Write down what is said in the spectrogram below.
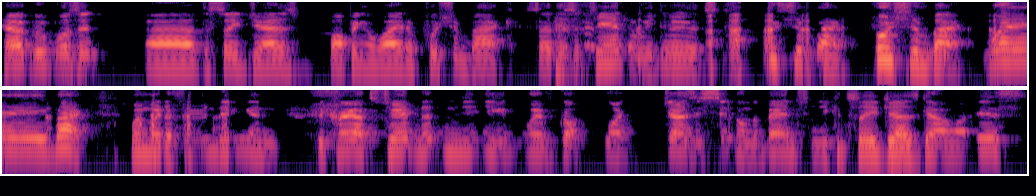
How good was it uh, to see Jazz bopping away to push him back? So there's a chant that we do it's push him back, push him back, way back when we're defending, and the crowd's chanting it. And you, you, we've got like Jazz is sitting on the bench, and you can see Jazz going like this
